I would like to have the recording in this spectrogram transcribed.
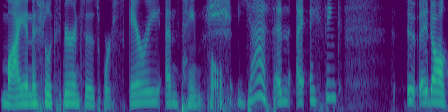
my initial experiences were scary and painful Yes, and I, I think it, it all.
